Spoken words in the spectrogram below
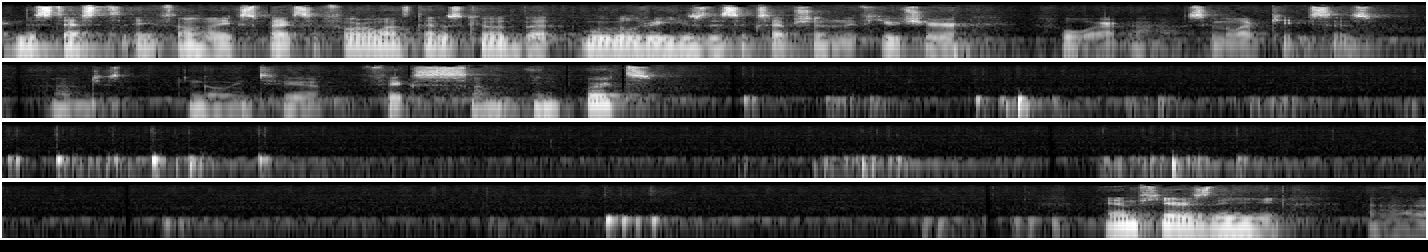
in this test, it only expects a 401 status code, but we will reuse this exception in the future for uh, similar cases. I'm just going to fix some imports. And here's the uh,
